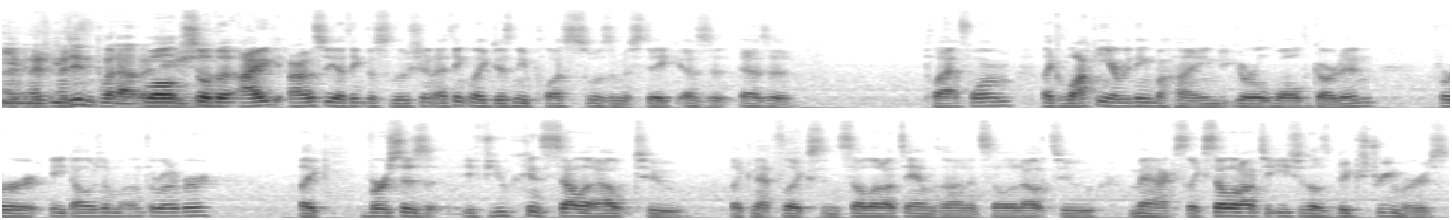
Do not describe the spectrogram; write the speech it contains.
even I- if you I- didn't put out a Well, so the I honestly I think the solution I think like Disney Plus was a mistake as a as a platform, like locking everything behind your walled garden for eight dollars a month or whatever, like versus if you can sell it out to like Netflix and sell it out to Amazon and sell it out to Max, like sell it out to each of those big streamers,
